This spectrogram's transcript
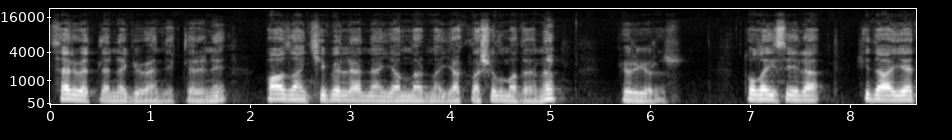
servetlerine güvendiklerini, bazen kibirlerinden yanlarına yaklaşılmadığını görüyoruz. Dolayısıyla hidayet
